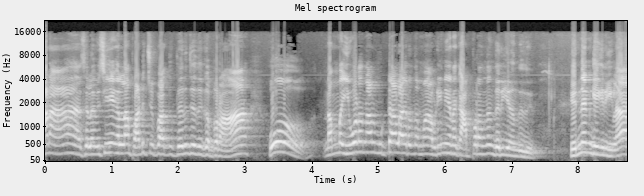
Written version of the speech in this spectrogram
ஆனால் சில விஷயங்கள்லாம் படித்து பார்த்து தெரிஞ்சதுக்கப்புறம் ஓ நம்ம இவ்வளோ நாள் முட்டாளாக இருந்தோமா அப்படின்னு எனக்கு அப்புறம் தான் தெரிய வந்தது. என்னன்னு கேட்குறீங்களா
